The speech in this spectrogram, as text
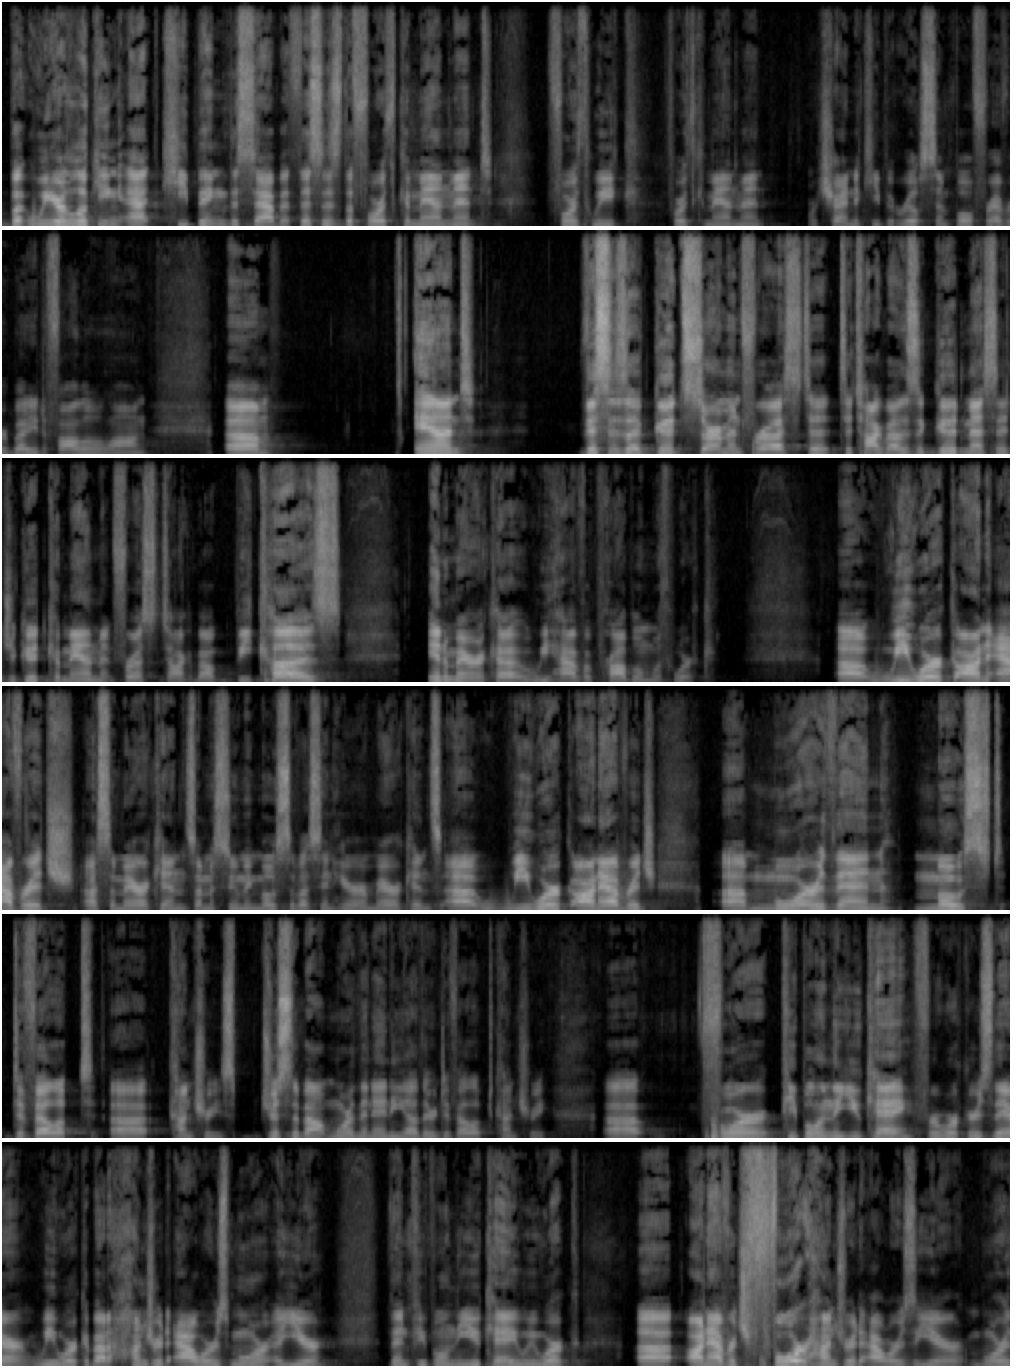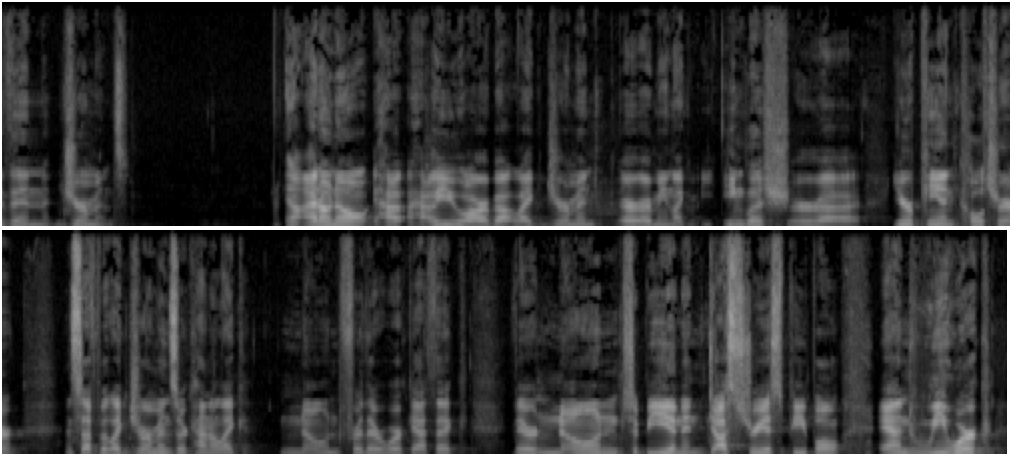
but we are looking at keeping the Sabbath. This is the fourth commandment, fourth week, fourth commandment. We're trying to keep it real simple for everybody to follow along. Um, and this is a good sermon for us to, to talk about. This is a good message, a good commandment for us to talk about because in America, we have a problem with work. Uh, we work on average, us Americans, I'm assuming most of us in here are Americans, uh, we work on average uh, more than most developed uh, countries, just about more than any other developed country. Uh, for people in the UK, for workers there, we work about 100 hours more a year than people in the UK. We work uh, on average 400 hours a year more than Germans. I don't know how, how you are about like German, or I mean like English or uh, European culture and stuff, but like Germans are kind of like known for their work ethic. They're known to be an industrious people, and we work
